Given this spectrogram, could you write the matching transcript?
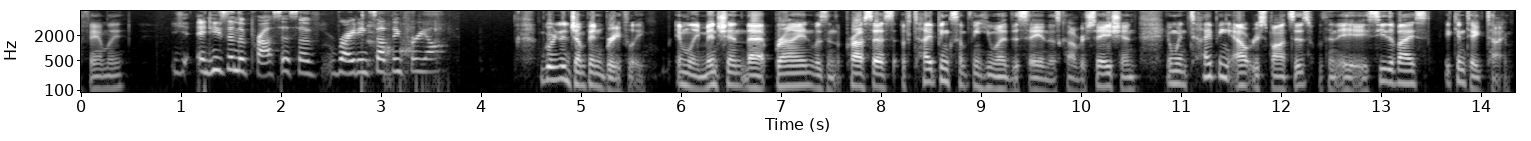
family? Yeah, and he's in the process of writing something for y'all. I'm going to jump in briefly. Emily mentioned that Brian was in the process of typing something he wanted to say in this conversation, and when typing out responses with an AAC device, it can take time.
